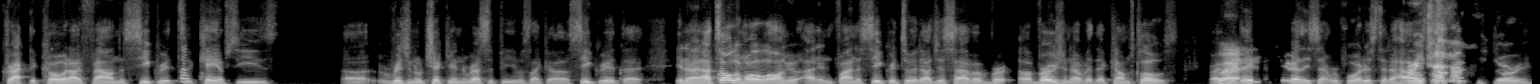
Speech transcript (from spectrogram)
cracked the code. I found the secret to KFC's uh, original chicken recipe. It was like a secret that you know, and I told them all along I didn't find a secret to it. I just have a, ver- a version of it that comes close. Right. right. They there. They sent reporters to the house. Very clever. The story.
